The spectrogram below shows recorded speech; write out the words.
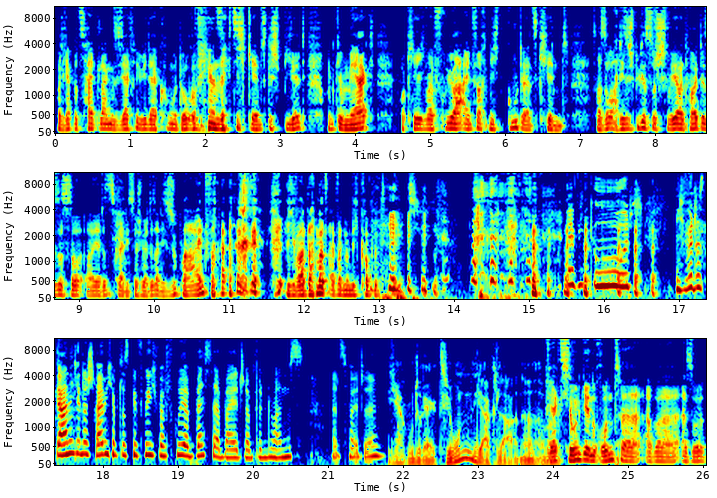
Und ich habe eine Zeit lang sehr viel wieder Commodore 64 Games gespielt und gemerkt, okay, ich war früher einfach nicht gut als Kind. Es war so, ach, dieses Spiel ist so schwer und heute ist es so, ah, ja, das ist gar nicht so schwer, das ist eigentlich super einfach. ich war damals einfach nur nicht kompetent. Ja, wie gut. Ich würde das gar nicht unterschreiben. Ich habe das Gefühl, ich war früher besser bei Jump and Runs als heute. Ja, gute Reaktionen, ja klar, ne? Aber Reaktionen gehen runter, aber also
